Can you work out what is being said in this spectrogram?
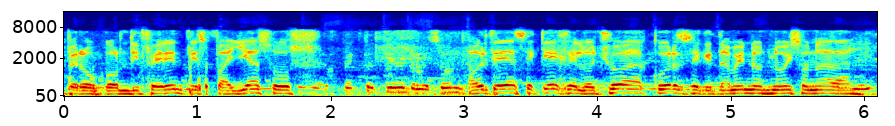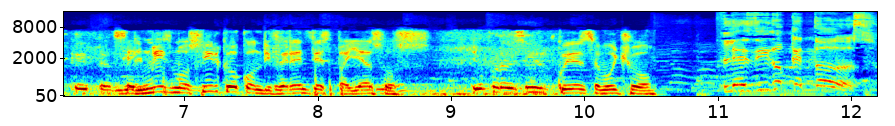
pero con diferentes payasos. Ahorita ya se queja el Ochoa, acuérdese que también no, no hizo nada. Es el mismo circo con diferentes payasos. Cuídense mucho. Les digo que todos.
